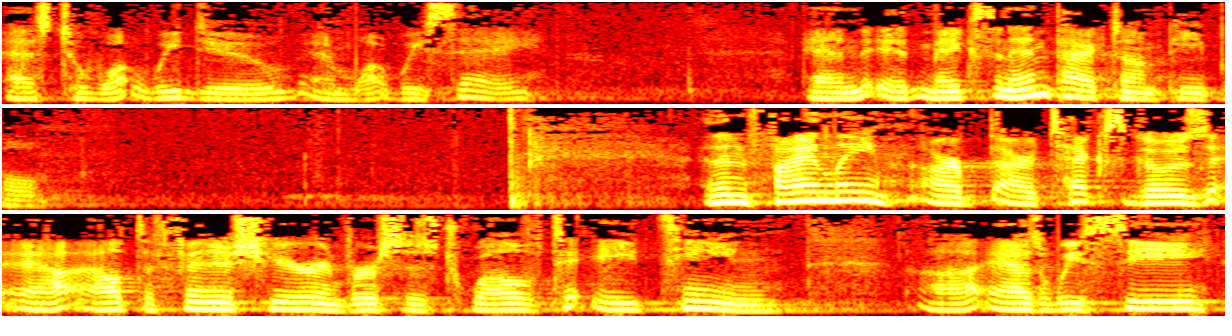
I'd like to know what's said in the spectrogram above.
as to what we do and what we say. And it makes an impact on people. And then finally, our, our text goes out to finish here in verses 12 to 18 uh, as we see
